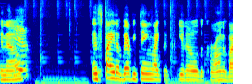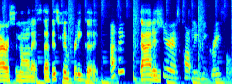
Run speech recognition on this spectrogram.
You know. Yeah. In spite of everything, like the you know the coronavirus and all that stuff, it's been pretty good. I think God this is year has taught me to be grateful.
